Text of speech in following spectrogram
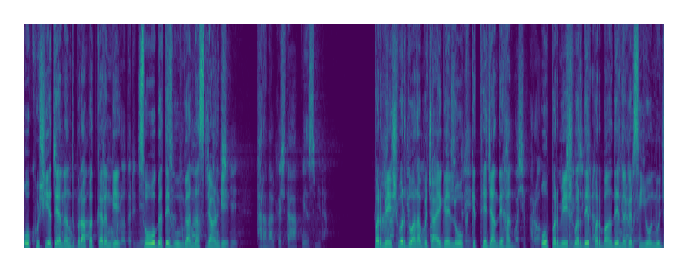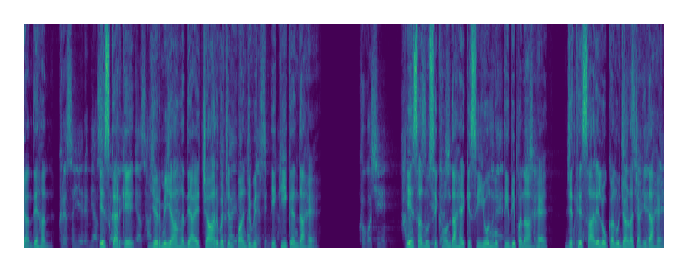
ਉਹ ਖੁਸ਼ੀ ਅਤੇ ਆਨੰਦ ਪ੍ਰਾਪਤ ਕਰਨਗੇ। ਸੋਗ ਅਤੇ ਹੂੰਗਾ ਨਸ ਜਾਣਗੇ। ਪਰਮੇਸ਼ਵਰ ਦੁਆਰਾ ਬਚਾਏ ਗਏ ਲੋਕ ਕਿੱਥੇ ਜਾਂਦੇ ਹਨ? ਉਹ ਪਰਮੇਸ਼ਵਰ ਦੇ ਪਰਬਾਂ ਦੇ ਨਗਰ ਸੀਯੋਨ ਨੂੰ ਜਾਂਦੇ ਹਨ। ਇਸ ਕਰਕੇ ਯਿਰਮੀਯਾਹ ਅਧਿਆਇ 4 ਵਚਨ 5 ਵਿੱਚ ਇਹ ਕੀ ਕਹਿੰਦਾ ਹੈ ਇਹ ਸਾਨੂੰ ਸਿਖਾਉਂਦਾ ਹੈ ਕਿ ਸੀਯੋਨ ਮੁਕਤੀ ਦੀ ਪਨਾਹ ਹੈ ਜਿੱਥੇ ਸਾਰੇ ਲੋਕਾਂ ਨੂੰ ਜਾਣਾ ਚਾਹੀਦਾ ਹੈ।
